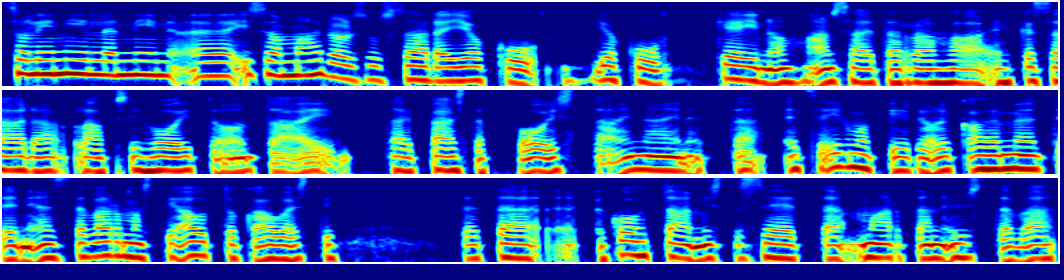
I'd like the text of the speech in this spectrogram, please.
se oli niille niin äh, iso mahdollisuus saada joku, joku keino ansaita rahaa, ehkä saada lapsi hoitoon tai, tai päästä pois tai näin, että, että se ilmapiiri oli kauhean myönteinen. Ja sitä varmasti auttoi kauheasti tätä kohtaamista se, että Martan ystävä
